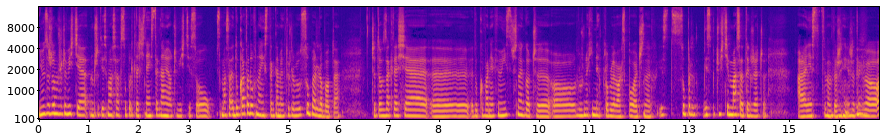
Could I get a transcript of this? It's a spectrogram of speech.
Nie wiem, że rzeczywiście, na przykład jest masa super treści na Instagramie, oczywiście są, jest masa edukatorów na Instagramie, którzy robią super robotę czy to w zakresie y, edukowania feministycznego, czy o różnych innych problemach społecznych. Jest super, jest oczywiście masa tych rzeczy, ale niestety mam wrażenie, że tego,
